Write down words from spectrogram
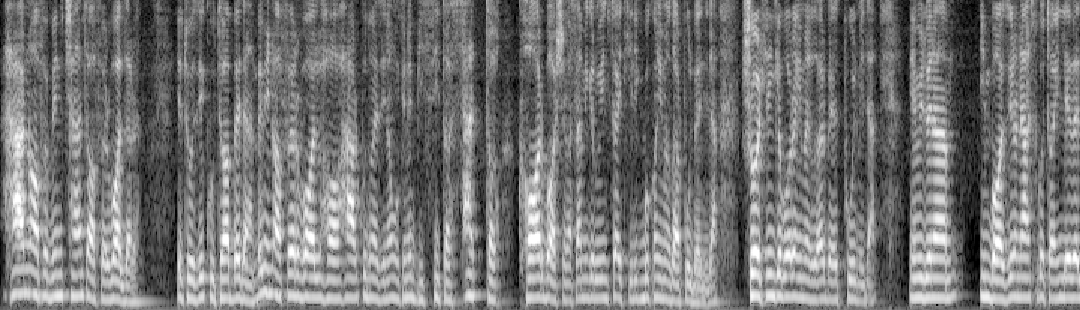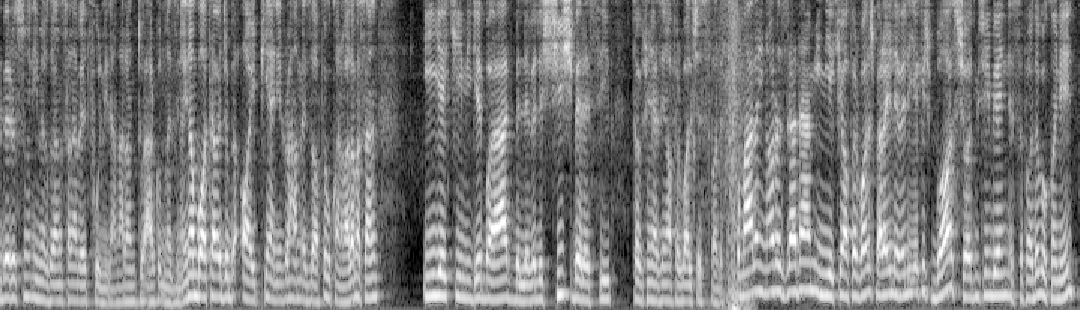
هر نوع ببین چند تا offerwall داره. یه توضیح کوتاه بدم. ببین offerwall ها هر کدوم از اینا ممکنه 20 تا 100 تا کار باشه. مثلا میگه روی این سایت کلیک بکنی مقدار پول میدم. short link برو این مقدار بهت پول میدم. نمی‌دونم این بازی رو نصب کن تا این لول برسون این مقدار مثلا بهت پول میدم. الان تو هر کدوم از اینا. اینا با توجه به IP این رو هم اضافه بکنم. حالا مثلا این یکی میگه باید به لول 6 برسید تا بتونید از این offerwall ش استفاده کنید. خب من الان اینا رو زدم این یکی offerwall ش برای لول یکش باز شد. می‌تونید بیاین استفاده بکنید.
